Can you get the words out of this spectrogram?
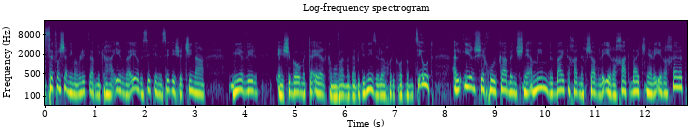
ספר שאני ממליץ עליו נקרא העיר והעיר, The City and the City של צ'ינה מיאביל, אה, שבו הוא מתאר, כמובן מדע בדיוני, זה לא יכול לקרות במציאות, על עיר שחולקה בין שני עמים, ובית אחד נחשב לעיר אחת, בית שנייה לעיר אחרת,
